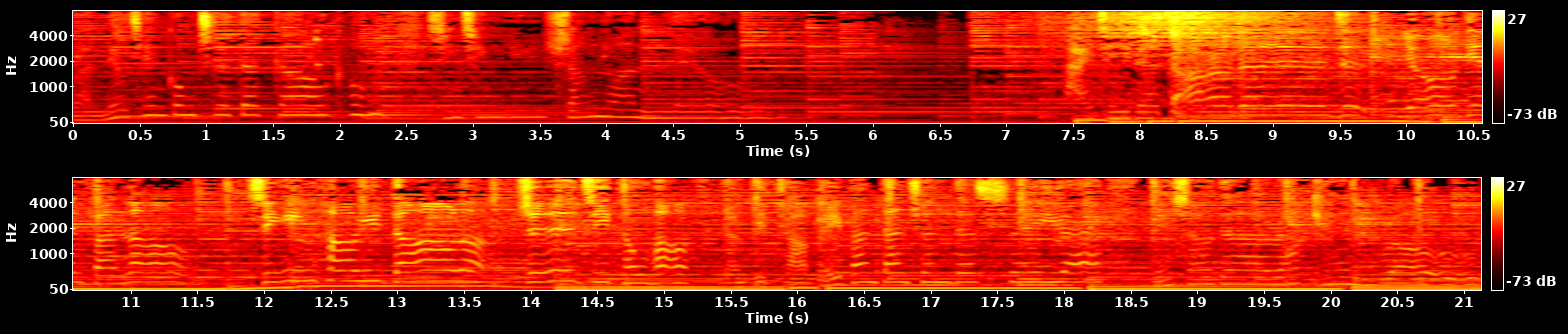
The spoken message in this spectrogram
万六千公尺的高空，心情遇上暖流。还记得大二的日子，有点烦恼，幸好遇到了知己同好，让吉他陪伴单纯的岁月，年少的 Rock and Roll。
